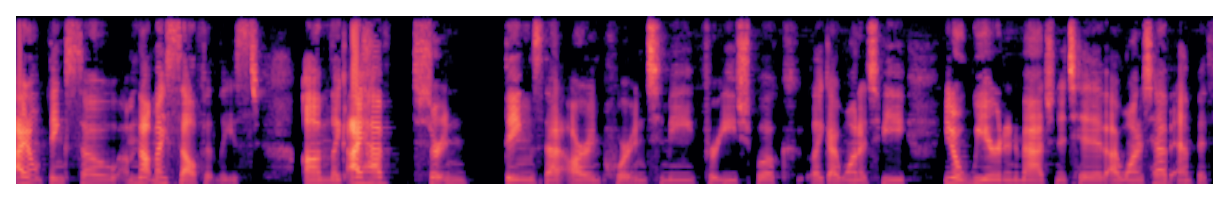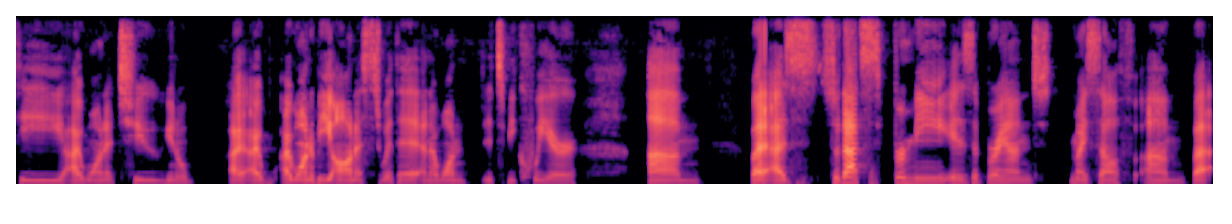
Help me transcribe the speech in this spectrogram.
I don't think so. I'm not myself at least. Um, like I have certain things that are important to me for each book. Like I want it to be you know, weird and imaginative. I want it to have empathy. I want it to, you know, I, I, I want to be honest with it and I want it to be queer. Um, but as, so that's for me is a brand myself. Um, but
